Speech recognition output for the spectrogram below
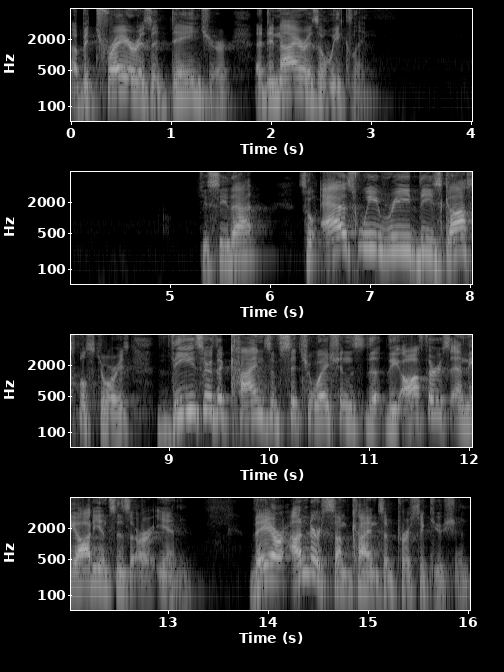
A betrayer is a danger, a denier is a weakling. Do you see that? So, as we read these gospel stories, these are the kinds of situations that the authors and the audiences are in. They are under some kinds of persecution.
